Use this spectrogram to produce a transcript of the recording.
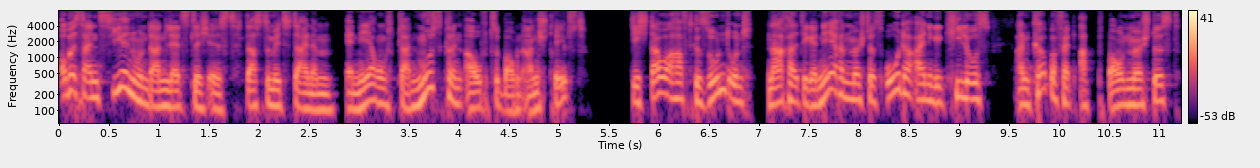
Ob es dein Ziel nun dann letztlich ist, dass du mit deinem Ernährungsplan Muskeln aufzubauen anstrebst, dich dauerhaft gesund und nachhaltig ernähren möchtest oder einige Kilos an Körperfett abbauen möchtest,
